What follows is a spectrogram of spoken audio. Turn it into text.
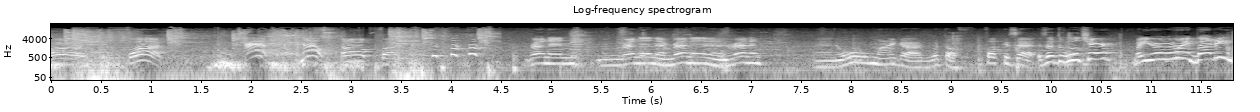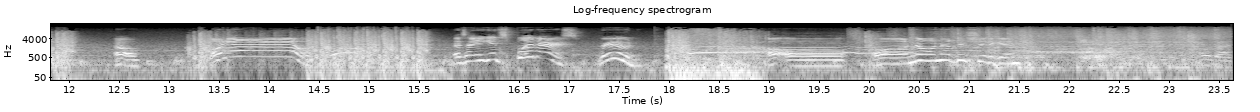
oh fuck! Ah! No! Oh fuck! running and running and running and running. And oh my god, what the fuck is that? Is that the wheelchair? Why are you running away, buddy? Uh oh. Oh no! That's how you get splinters! Rude! Uh oh. Oh no, not this shit again. Oh god.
